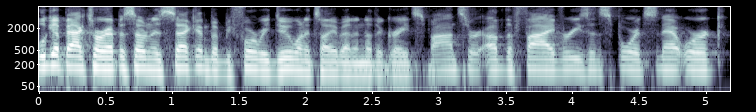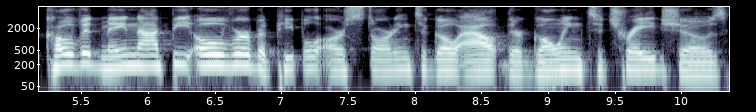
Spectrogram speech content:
We'll get back to our episode in a second, but before we do, I want to tell you about another great sponsor of the Five Reasons Sports Network. COVID may not be over, but people are starting to go out. They're going to trade shows.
